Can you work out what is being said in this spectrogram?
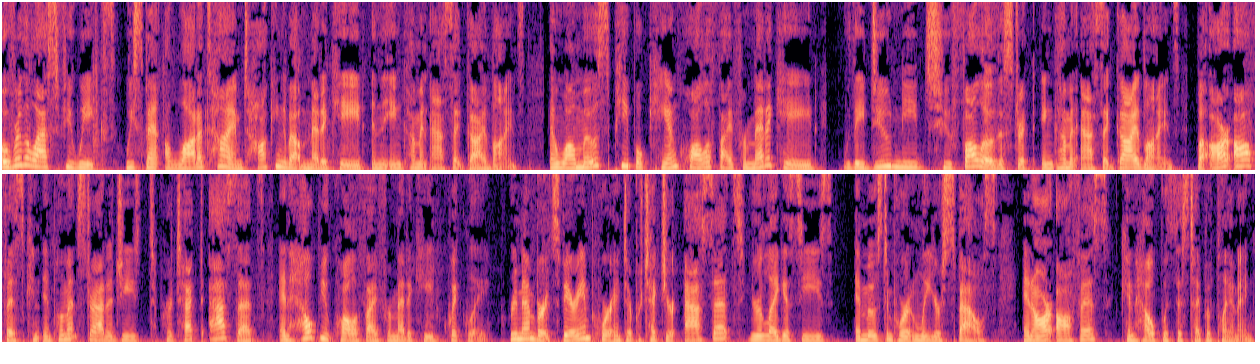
Over the last few weeks, we spent a lot of time talking about Medicaid and the income and asset guidelines. And while most people can qualify for Medicaid, they do need to follow the strict income and asset guidelines. But our office can implement strategies to protect assets and help you qualify for Medicaid quickly. Remember, it's very important to protect your assets, your legacies, and most importantly, your spouse. And our office can help with this type of planning.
